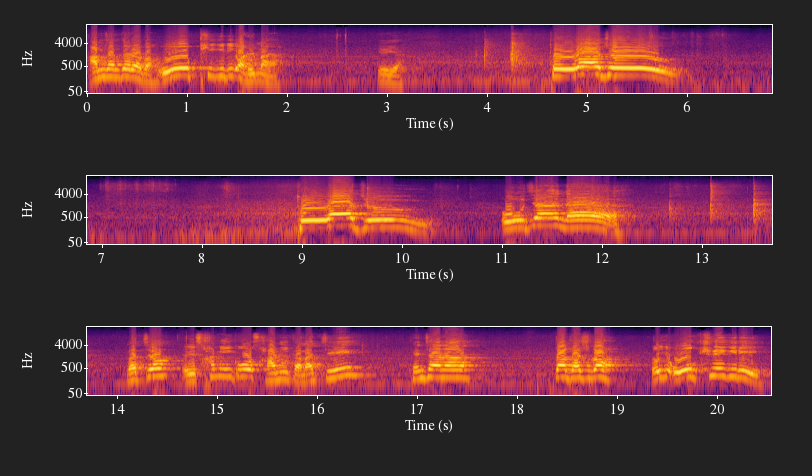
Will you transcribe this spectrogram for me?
암산 때려봐. OP 길이가 얼마야? 여기야. 도와줘. 도와줘. 오잖아. 맞죠? 여기 3이고 4니까 맞지? 괜찮아. 다음 다시 봐. 여기 OQ의 길이.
